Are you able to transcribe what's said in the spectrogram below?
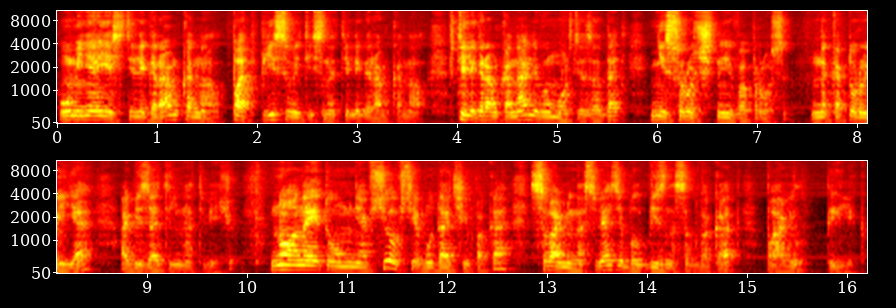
У меня есть телеграм-канал. Подписывайтесь на телеграм-канал. В телеграм-канале вы можете задать несрочные вопросы, на которые я обязательно отвечу. Ну а на этом у меня все. Всем удачи и пока. С вами на связи был бизнес-адвокат Павел Тылик.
